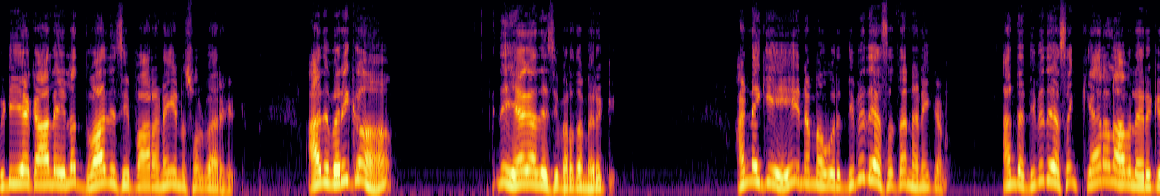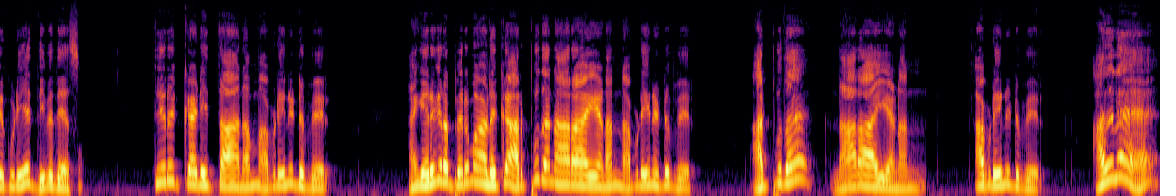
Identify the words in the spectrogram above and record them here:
விடிய காலையில் துவாதசி பாரணைன்னு சொல்வார்கள். அது வரைக்கும் இந்த ஏகாதசி விரதம் இருக்குது அன்னைக்கு நம்ம ஒரு திவதேசத்தை நினைக்கணும். அந்த திவதேசம் கேரளாவில் இருக்கக்கூடிய திவதேசம். திருக்கடித்தானம் அப்படின்ட்டு பேர். அங்கே இருக்கிற பெருமாளுக்கு அற்புத நாராயணன் அப்படின்ட்டு பேர். அற்புத நாராயணன் அப்படின்ட்டு பேர். அதில்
